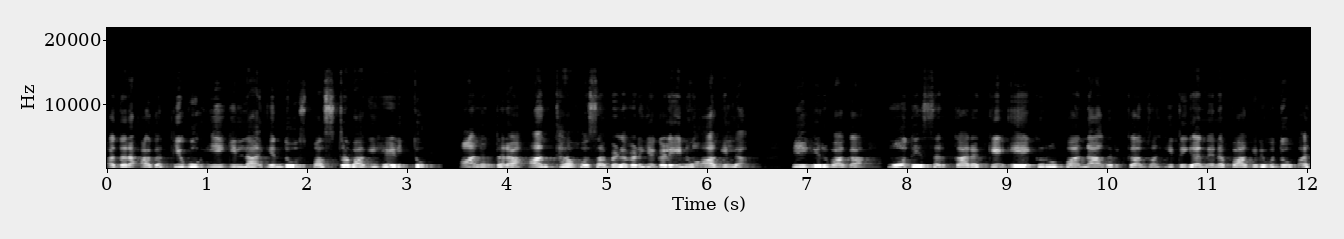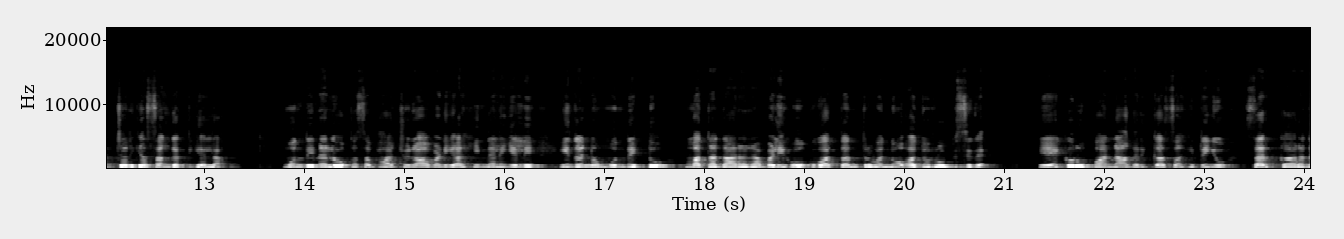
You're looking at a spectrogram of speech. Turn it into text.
ಅದರ ಅಗತ್ಯವೂ ಈಗಿಲ್ಲ ಎಂದು ಸ್ಪಷ್ಟವಾಗಿ ಹೇಳಿತ್ತು. ಆನಂತರ ಅಂಥ ಹೊಸ ಬೆಳವಣಿಗೆಗಳೇನೂ ಆಗಿಲ್ಲ. ಹೀಗಿರುವಾಗ ಮೋದಿ ಸರ್ಕಾರಕ್ಕೆ ಏಕರೂಪ ನಾಗರಿಕ ಸಂಹಿತೆಯ ನೆನಪಾಗಿರುವುದು ಅಚ್ಚರಿಯ ಸಂಗತಿಯಲ್ಲ. ಮುಂದಿನ ಲೋಕಸಭಾ ಚುನಾವಣೆಯ ಹಿನ್ನೆಲೆಯಲ್ಲಿ ಇದನ್ನು ಮುಂದಿಟ್ಟು ಮತದಾರರ ಬಳಿ ಹೋಗುವ ತಂತ್ರವನ್ನು ಅದು ರೂಪಿಸಿದೆ. ಏಕರೂಪ ನಾಗರಿಕ ಸಂಹಿತೆಯು ಸರ್ಕಾರದ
